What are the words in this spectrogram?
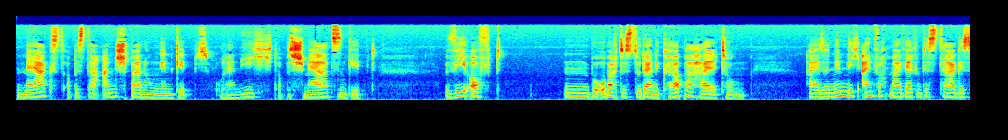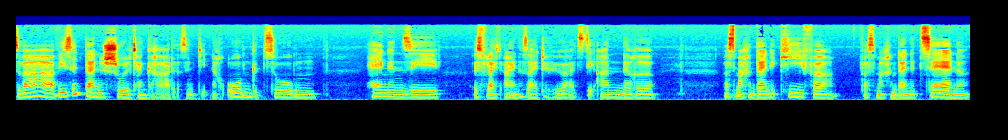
merkst, ob es da Anspannungen gibt oder nicht, ob es Schmerzen gibt? Wie oft hm, beobachtest du deine Körperhaltung? Also nimm dich einfach mal während des Tages wahr. Wie sind deine Schultern gerade? Sind die nach oben gezogen? Hängen sie? Ist vielleicht eine Seite höher als die andere? Was machen deine Kiefer? Was machen deine Zähne?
